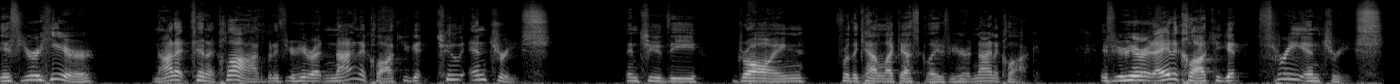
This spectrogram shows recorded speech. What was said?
if you're here, not at 10 o'clock, but if you're here at 9 o'clock, you get two entries into the drawing for the Cadillac Escalade if you're here at 9 o'clock. If you're here at 8 o'clock, you get three entries.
